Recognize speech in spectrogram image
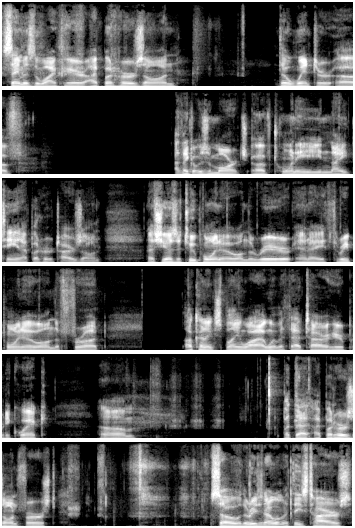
Same as the wife here. I put hers on the winter of I think it was March of 2019 I put her tires on. Now she has a 2.0 on the rear and a 3.0 on the front. I'll kind of explain why I went with that tire here pretty quick. Um, but that I put hers on first. So the reason I went with these tires,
